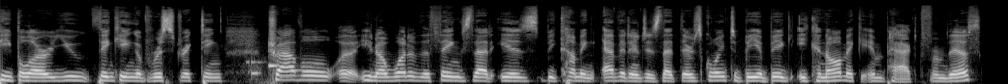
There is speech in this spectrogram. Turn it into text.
people are you thinking of restricting travel? Uh, you know one of the things that is becoming evident is that there's going to be a big economic impact from this.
